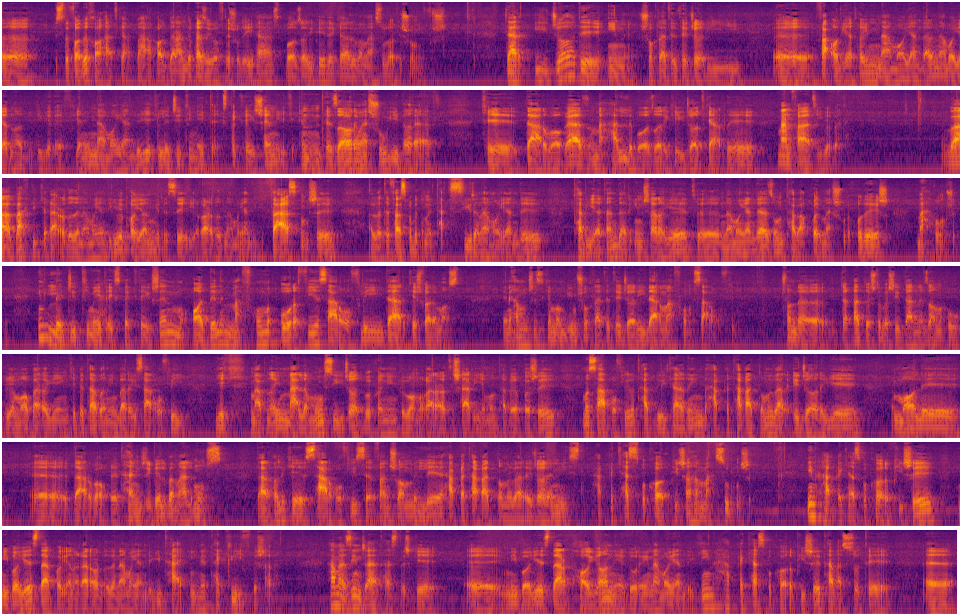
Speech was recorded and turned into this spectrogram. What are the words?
استفاده خواهد کرد. به هر حال برند پذیرفته شده ای هست بازاری پیدا کرده و محصولاتش رو میفروشه. در ایجاد این شهرت تجاری فعالیت های نماینده رو نباید نادیده گرفت. یعنی نماینده یک legitimate expectation یک انتظار مشروعی دارد که در واقع از محل بازاری که ایجاد کرده منفعتی ببره. و وقتی که قرارداد نمایندگی به پایان می‌رسه یا قرارداد نمایندگی فسخ میشه البته فسخ بدون تقصیر نماینده طبیعتا در این شرایط نماینده از اون توقع مشروع خودش محروم شده. این legitimate expectation معادل مفهوم عرفی سرقفلی در کشور ماست. یعنی همون چیزی که ما میگیم شهرت تجاری در مفهوم سرقفلی. چون دقت داشته باشید در نظام حقوقی ما برای اینکه بتوانیم برای سرقفلی یک مبنای ملموس ایجاد بکنیم که با مقررات شرعی منطبق باشه ما سرقفلی رو تبدیل کرده ایم به حق تقدم بر اجاره مال در واقع تنجیبل و ملموس. در حالی که سرقفلی صرفا شامل حق تقدم بر اجاره نیست حق کسب و کار پیشه هم محسوب میشه. این حق کسب و کار پیشه میبایست در پایان قرارداد نمایندگی تعیین تکلیف بشود. هم از این جهت هستش که میبایست در پایان دوره نمایندگی این حق کسب و کار پیشه توسط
